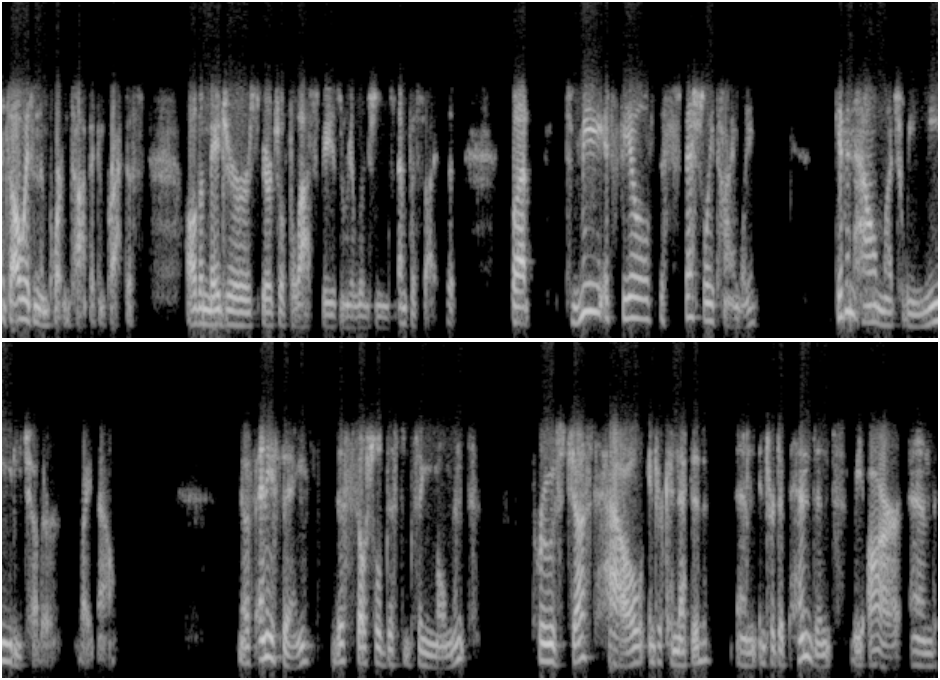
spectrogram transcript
it's always an important topic in practice. All the major spiritual philosophies and religions emphasize it. But to me, it feels especially timely given how much we need each other right now. Now, if anything, this social distancing moment proves just how interconnected and interdependent we are and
